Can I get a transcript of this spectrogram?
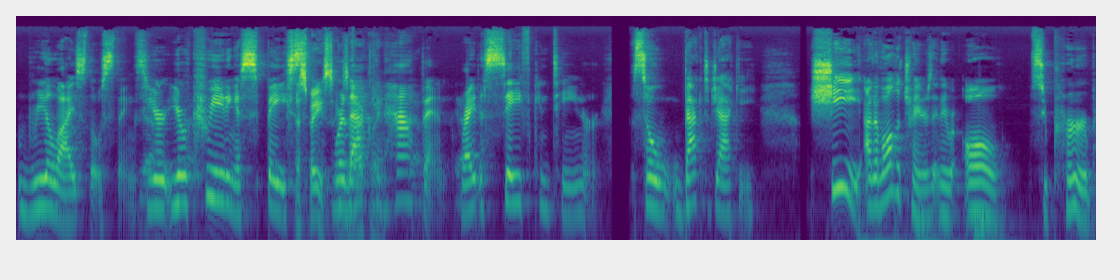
realize those things. Yeah. You're, you're creating a space, a space where exactly. that can happen, yeah. right? A safe container. So back to Jackie. She, out of all the trainers, and they were all superb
